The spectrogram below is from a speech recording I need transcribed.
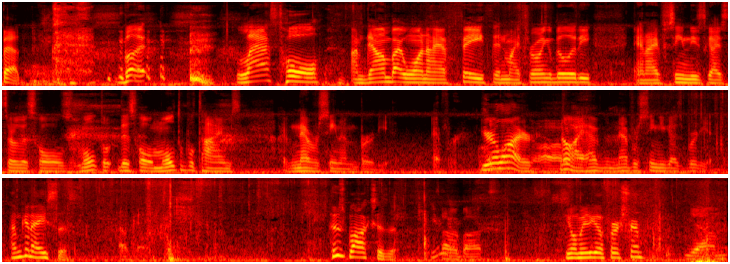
bad. But last hole, I'm down by one. I have faith in my throwing ability, and I've seen these guys throw this holes multi- this hole multiple times. I've never seen them birdie it ever. You're a liar. No, I have never seen you guys birdie it. I'm gonna ace this. Okay. Whose box is it? Our box. You want me to go first, Jerm? Yeah, I'm,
